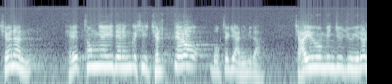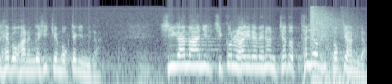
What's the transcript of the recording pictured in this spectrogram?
저는 대통령이 되는 것이 절대로 목적이 아닙니다. 자유민주주의를 회복하는 것이 제 목적입니다. 지가 만일 집권을 하게 되면 저도 틀림없이 독재합니다.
